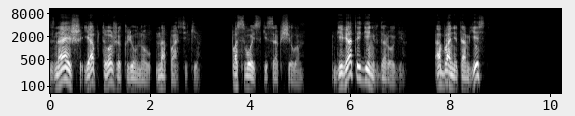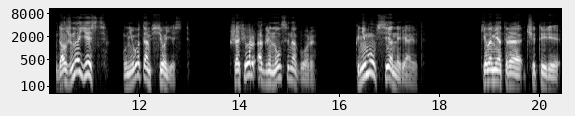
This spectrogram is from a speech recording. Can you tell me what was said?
Знаешь, я б тоже клюнул на пасеке. По-свойски сообщил он. Девятый день в дороге. А баня там есть? Должно есть. У него там все есть. Шофер оглянулся на горы. К нему все ныряют. Километра четыре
